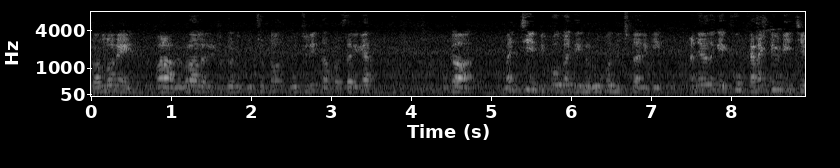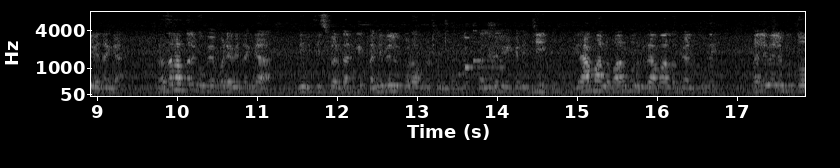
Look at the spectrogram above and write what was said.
త్వరలోనే వాళ్ళ వివరాలన్నింటితో కూర్చుంటాం. కూర్చుని తప్పనిసరిగా ఒక మంచి డిపోగా దీన్ని రూపొందించడానికి అదేవిధంగా ఎక్కువ కనెక్టివిటీ ఇచ్చే విధంగా ప్రజలందరికీ ఉపయోగపడే విధంగా దీన్ని తీసుకెళ్ళడానికి పల్లెవెలుగు కూడా ఉన్నట్టుంది కనుక పల్లెవెలుగు ఇక్కడి నుంచి గ్రామాలు మారుమూల గ్రామాల్లోకి వెళ్తుంది. పల్లెవెలుగుతో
